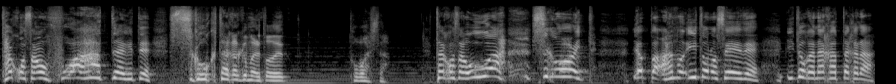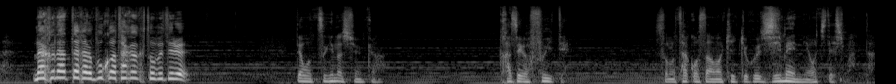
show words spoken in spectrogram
タコさんをふわーって上げてすごく高くまで飛ばした。タコさんうわすごいって。やっぱあの糸のせいで糸がなかったからなくなったから僕は高く飛べてる。でも次の瞬間風が吹いてそのタコさんは結局地面に落ちてしまった。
